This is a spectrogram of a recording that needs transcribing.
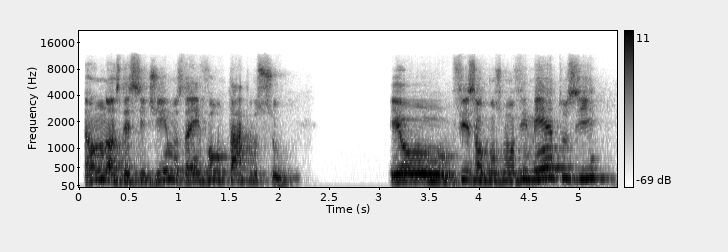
Então, nós decidimos daí voltar para o Sul. Eu fiz alguns movimentos e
